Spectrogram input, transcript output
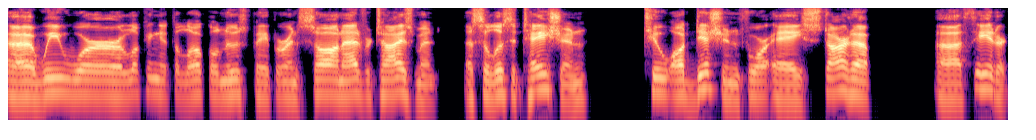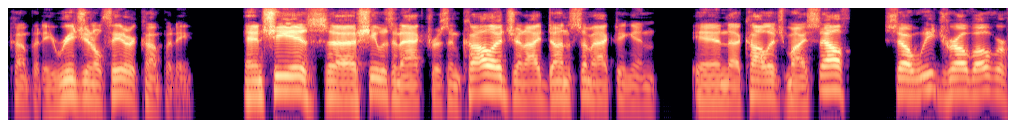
uh, we were looking at the local newspaper and saw an advertisement, a solicitation to audition for a startup uh, theater company, regional theater company. And she is uh, she was an actress in college, and I'd done some acting in in uh, college myself. So we drove over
